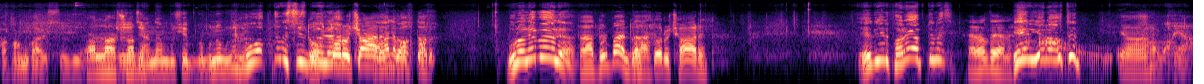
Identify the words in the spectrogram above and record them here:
kafam karıştırdı ya. Vallahi şuna bir... Heyecandan bu şey. Bunu, bunu ne yaptınız siz böyle? Doktoru çağırın. Hala bak, doktoru. bak. Buna ne böyle? Daha dur bakayım daha. Doktoru çağırın. Her yer para yaptınız. Herhalde yani. Her yer altın. Ya. Şuna bak ya.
